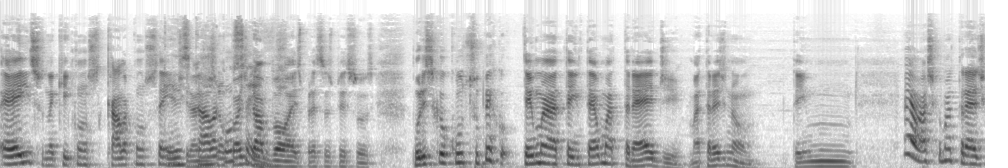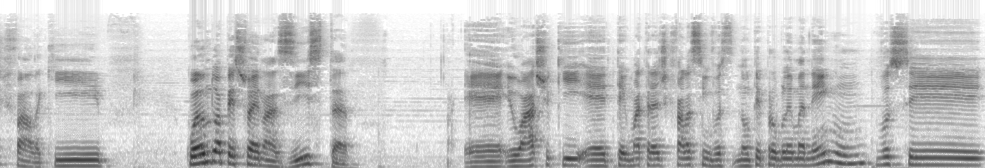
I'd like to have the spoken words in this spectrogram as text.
é isso, né? Que cons- cala consente. Quem né? A gente não pode consente. dar voz pra essas pessoas. Por isso que eu super. Tem, uma, tem até uma thread. Uma thread não. Tem um. É, eu acho que é uma thread que fala que quando a pessoa é nazista. É, eu acho que é, tem uma thread que fala assim: você, não tem problema nenhum você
